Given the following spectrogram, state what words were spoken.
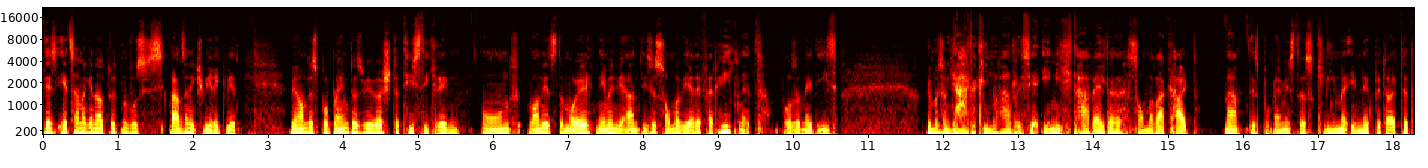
das, jetzt sind wir genau dort, wo es wahnsinnig schwierig wird. Wir haben das Problem, dass wir über Statistik reden. Und wenn jetzt einmal, nehmen wir an, dieser Sommer wäre verregnet, was er nicht ist, würde man sagen, ja, der Klimawandel ist ja eh nicht da, weil der Sommer war kalt. Na, das Problem ist, dass Klima eben nicht bedeutet,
